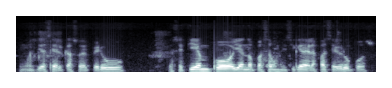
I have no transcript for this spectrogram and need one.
como ya sea el caso de Perú, hace tiempo ya no pasamos ni siquiera de la fase de grupos.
